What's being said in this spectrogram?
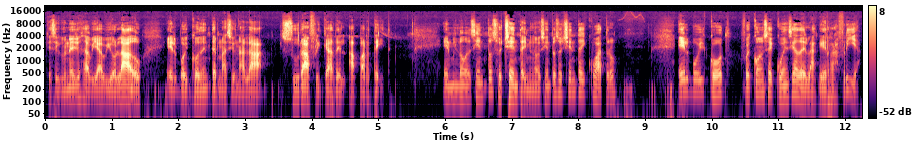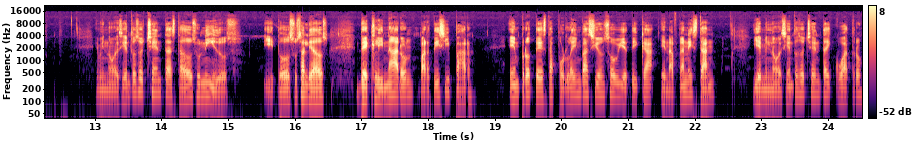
que según ellos había violado el boicot internacional a Sudáfrica del apartheid. En 1980 y 1984, el boicot fue consecuencia de la Guerra Fría. En 1980 Estados Unidos y todos sus aliados declinaron participar en protesta por la invasión soviética en Afganistán y en 1984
